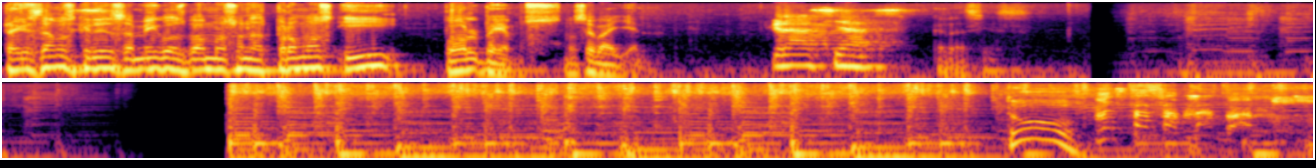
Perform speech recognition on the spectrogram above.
Regresamos, queridos amigos, vamos a unas promos y volvemos. No se vayan. Gracias. Gracias. Tú. ¿Me estás hablando a mí?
